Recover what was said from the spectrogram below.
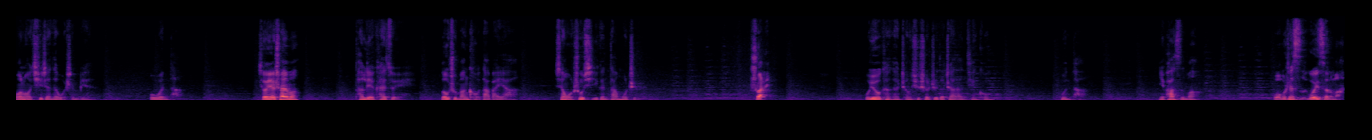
王老七站在我身边，我问他：“小爷帅吗？”他咧开嘴，露出满口大白牙，向我竖起一根大拇指。帅。我又看看程序设置的湛蓝天空，问他：“你怕死吗？”我不是死过一次了吗？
